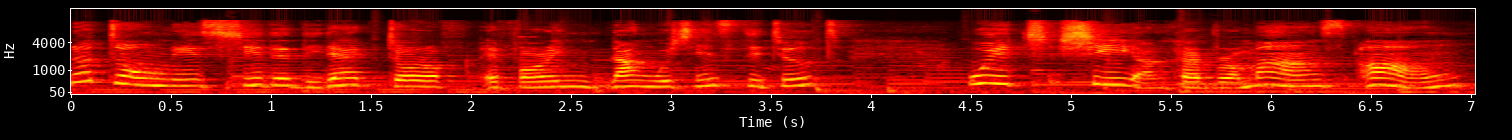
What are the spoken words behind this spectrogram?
Not only is she the director of a foreign language institute, which she and her romance own,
